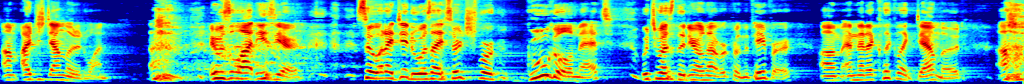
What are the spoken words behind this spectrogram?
Um, I just downloaded one. it was a lot easier. So what I did was I searched for GoogLeNet, which was the neural network from the paper, um, and then I clicked like download. Um,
